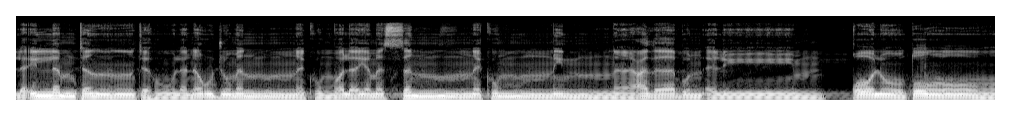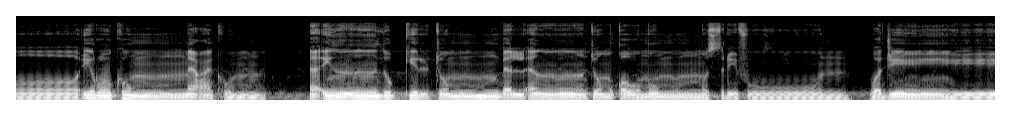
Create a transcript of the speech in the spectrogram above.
لئن لم تنتهوا لنرجمنكم وليمسنكم منا عذاب أليم. قالوا طائركم معكم. أئن ذكرتم بل أنتم قوم مسرفون. وجيء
